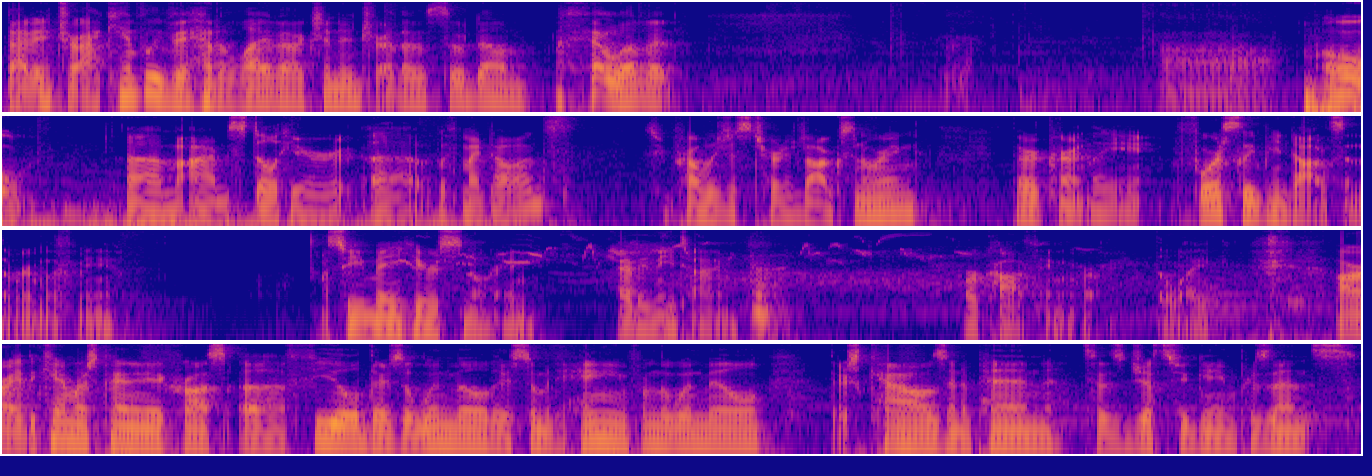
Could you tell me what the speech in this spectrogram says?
That intro, I can't believe they had a live action intro. That was so dumb. I love it. Oh, um, I'm still here uh, with my dogs. So you probably just heard a dog snoring. There are currently four sleeping dogs in the room with me. So you may hear snoring at any time, or coughing, or the like. All right, the camera's panning across a field. There's a windmill. There's somebody hanging from the windmill. There's cows in a pen. It says Jutsu Game Presents.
